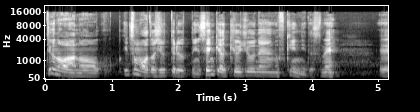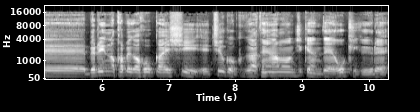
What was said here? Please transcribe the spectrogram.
ていうのはあのいつも私言ってるように1990年付近にですねえー、ベルリンの壁が崩壊し中国が天安門事件で大きく揺れ、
